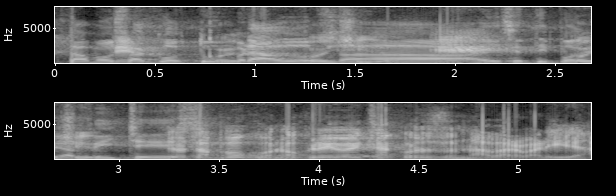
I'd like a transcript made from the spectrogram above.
Estamos acostumbrados a, ¿Eh? ese tipo de afiches. Yo tampoco no creo, estas cosas son una barbaridad.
